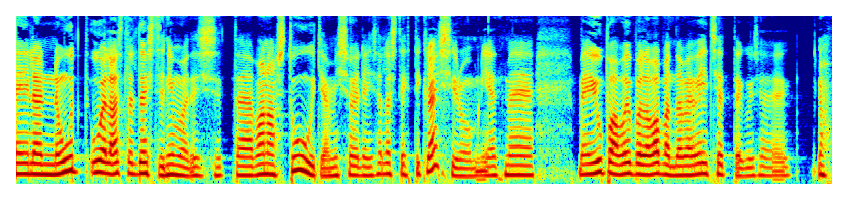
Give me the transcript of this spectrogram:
meil on uut, uuel aastal tõesti niimoodi siis, et äh, vana stuudio, mis oli, sellest tehti klassiruum, nii et me, me juba võib-olla vabandame veits ette, kui see noh,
